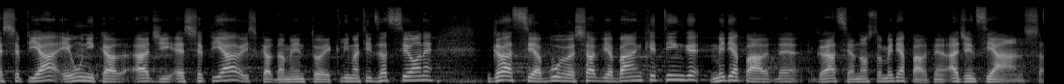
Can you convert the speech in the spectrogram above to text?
SPA e Unical AG SPA, riscaldamento e climatizzazione, grazie a Burro Salvia Banketing, media partner, grazie al nostro media partner, agenzia ANSA.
